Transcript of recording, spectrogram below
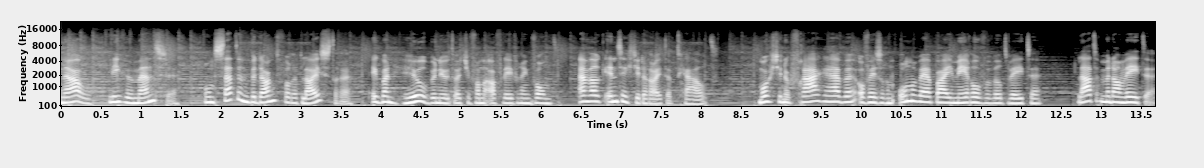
Nou, lieve mensen, Ontzettend bedankt voor het luisteren. Ik ben heel benieuwd wat je van de aflevering vond en welk inzicht je eruit hebt gehaald. Mocht je nog vragen hebben of is er een onderwerp waar je meer over wilt weten, laat het me dan weten.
